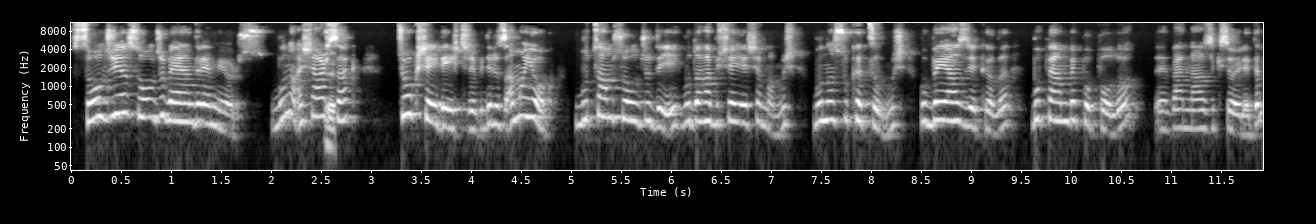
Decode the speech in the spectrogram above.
solcuya solcu beğendiremiyoruz. Bunu aşarsak evet. çok şey değiştirebiliriz ama yok. Bu tam solcu değil, bu daha bir şey yaşamamış, buna su katılmış, bu beyaz yakalı, bu pembe popolu, e, ben nazik söyledim,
